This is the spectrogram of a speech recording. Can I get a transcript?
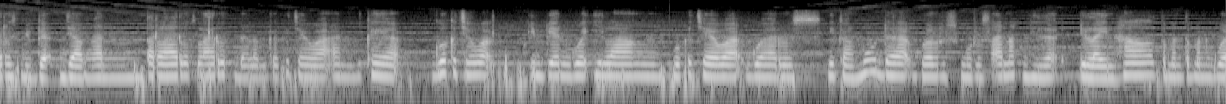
Terus juga jangan terlarut-larut dalam kekecewaan. Kayak gue kecewa impian gue hilang. Gue kecewa gue harus nikah muda gue harus ngurus anak. Di, di lain hal teman-teman gue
